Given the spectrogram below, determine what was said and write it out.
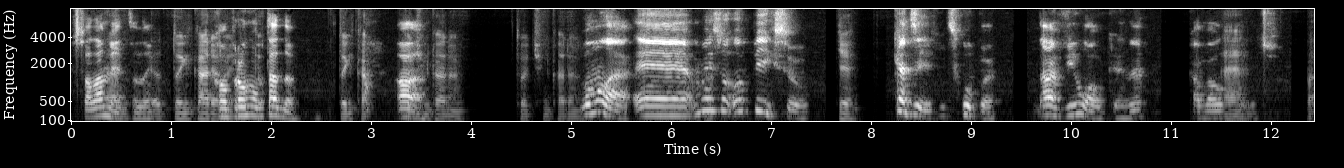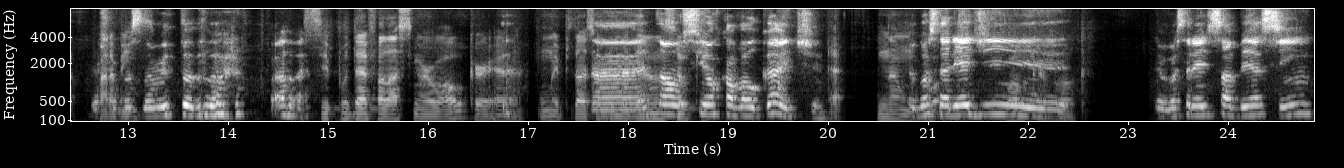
só lamento, né? Eu tô encarando. Comprou um tô- computador. Tô, enca... tô Ó, te encarando. Tô te encarando. vamos lá. É, mas o, o Pixel. Quê? Quer dizer, desculpa. Davi Walker, né? Cavalcante. Pa- Eu Parabéns. nome todo pra falar. Se puder falar Sr. Walker, é um episódio sobre Ah, mudança. então, o senhor Cavalcante, Não. eu gostaria de. Walker, Walker. Eu gostaria de saber assim.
